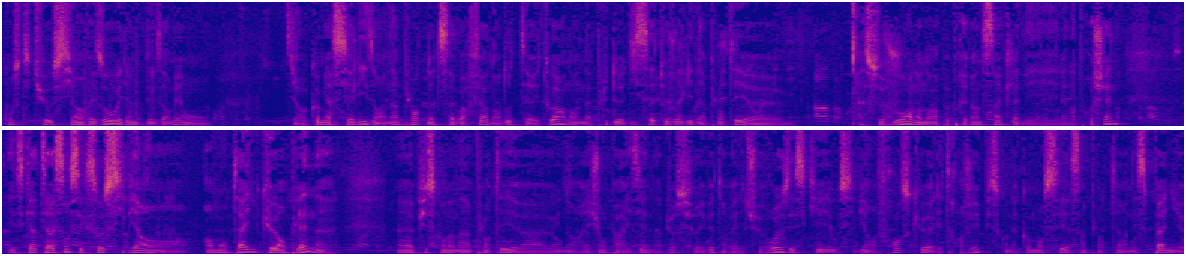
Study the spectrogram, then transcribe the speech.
constitué aussi en réseau et donc désormais on, on commercialise, on implante notre savoir-faire dans d'autres territoires. On en a plus de 17 aujourd'hui d'implantés euh, à ce jour. On en aura à peu près 25 l'année prochaine. Et ce qui est intéressant, c'est que c'est aussi bien en, montagne qu'en plaine, euh, puisqu'on en a implanté euh, une en région parisienne, à Bure-sur-Yvette, en vallée de Chevreuse, et ce qui est aussi bien en France qu'à l'étranger, puisqu'on a commencé à s'implanter en Espagne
